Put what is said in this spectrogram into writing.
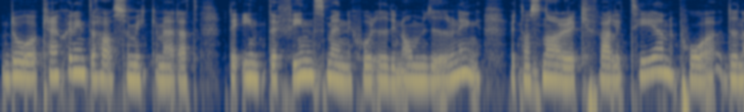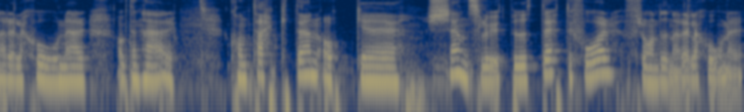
då kanske det inte har så mycket med att det inte finns människor i din omgivning, utan snarare kvaliteten på dina relationer och den här kontakten och eh, känsloutbytet du får från dina relationer.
